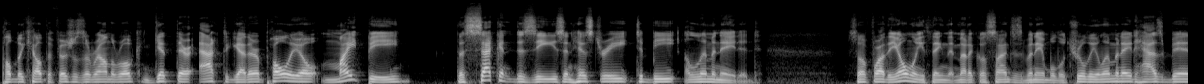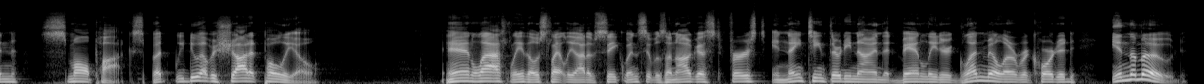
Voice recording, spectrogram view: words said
public health officials around the world can get their act together, polio might be the second disease in history to be eliminated. So far, the only thing that medical science has been able to truly eliminate has been smallpox, but we do have a shot at polio. And lastly, though slightly out of sequence, it was on August 1st in 1939 that bandleader Glenn Miller recorded In the Mood,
